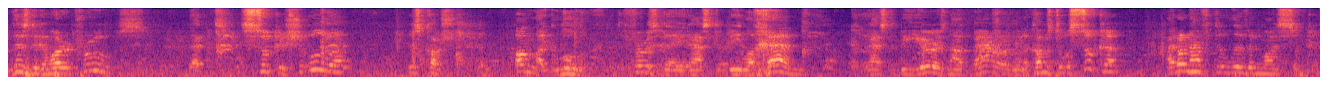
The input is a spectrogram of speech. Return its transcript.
From this, the Gemara proves that sukkah she'ula is kosher. Unlike lulav, the first day it has to be lachem, it has to be yours, not borrowed. When it comes to a sukkah, I don't have to live in my sukkah.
